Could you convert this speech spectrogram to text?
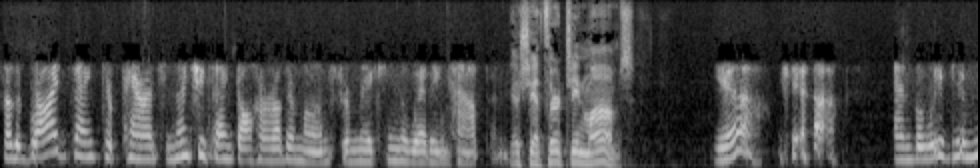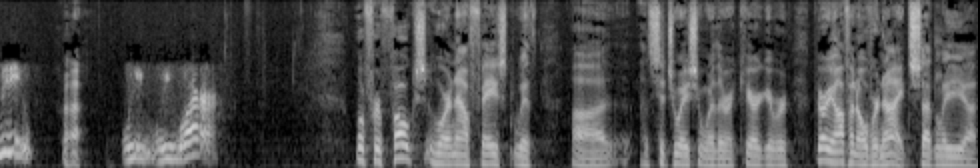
so the bride thanked her parents, and then she thanked all her other moms for making the wedding happen. Yeah, she had 13 moms. Yeah, yeah. And believe you me, we, we were. Well, for folks who are now faced with uh, a situation where they're a caregiver, very often overnight, suddenly, uh,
